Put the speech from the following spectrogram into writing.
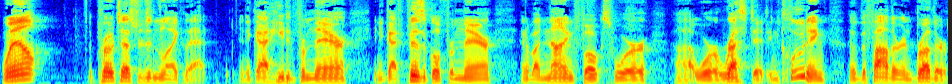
Well, the protester didn't like that, and it got heated from there, and it got physical from there, and about nine folks were uh, were arrested, including uh, the father and brother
